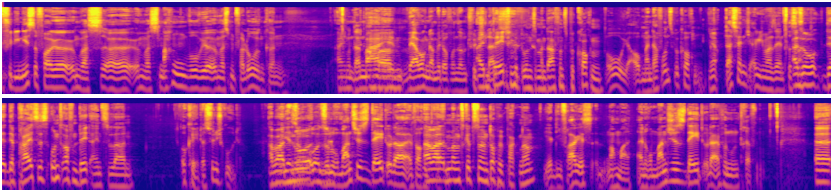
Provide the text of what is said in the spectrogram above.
für die nächste Folge irgendwas, äh, irgendwas machen, wo wir irgendwas mit verlosen können. Ein, Und dann machen ein, wir Werbung damit auf unserem Twitch ein. Date mit uns, man darf uns bekochen. Oh ja, oh, man darf uns bekochen. Ja. Das fände ich eigentlich mal sehr interessant. Also der, der Preis ist, uns auf ein Date einzuladen. okay, das finde ich gut. Aber so, nur. ein, so ein romantisches Date oder einfach ein aber Treffen? uns gibt's nur einen Doppelpack, ne? Ja, die Frage ist nochmal, ein romantisches Date oder einfach nur ein Treffen? Äh,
